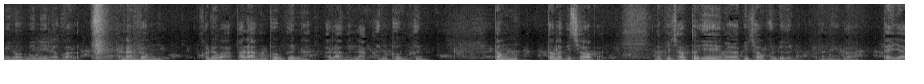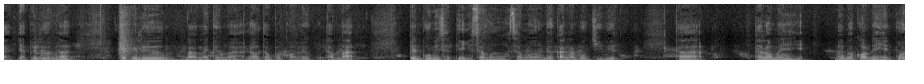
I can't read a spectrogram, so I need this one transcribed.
มีโน่นมีนี่แล้วก็ อันนั้นต้องเขาเรียกว่าภาระมันเพิ่มขึ้นนะภาระมันหนักขึ้นเพิ่มขึ้น ต้องต้องรับผิดชอบอะรับผิดชอบตัวเองและรับผิดชอบคนอื่น อันนี้ก็แต่อย่าอย่าไปลืมนะ อย่าไปลืมว่าหมายถึงว่าเราต้องประกอบด้วยธรรมะ เป็นผู้มีสติเสมอเสมอโดยการดำรงชีวิต ถ้าถ้าเราไม่ไม่ประกอบด้วยเหตุผล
